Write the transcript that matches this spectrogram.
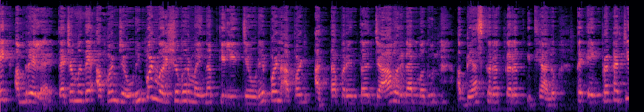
एक अम्ब्रेल आहे. त्याच्यामध्ये आपण जेवढी पण वर्षभर मेहनत केली जेवढे पण आपण आतापर्यंत ज्या वर्गांमधून अभ्यास करत करत इथे आलो तर एक प्रकारची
